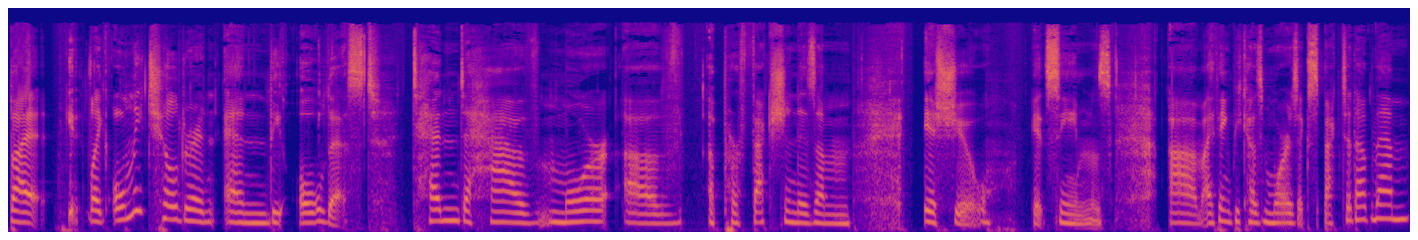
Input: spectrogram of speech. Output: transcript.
but like only children and the oldest tend to have more of a perfectionism issue. It seems. Um, I think because more is expected of them.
